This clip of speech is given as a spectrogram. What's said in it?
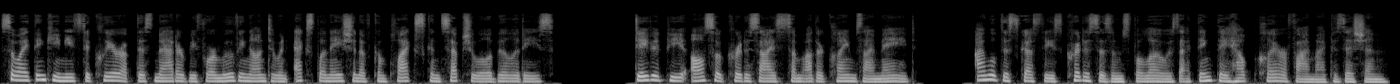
So I think he needs to clear up this matter before moving on to an explanation of complex conceptual abilities. David P. also criticized some other claims I made. I will discuss these criticisms below as I think they help clarify my position.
